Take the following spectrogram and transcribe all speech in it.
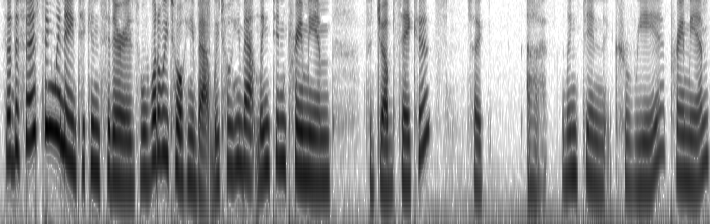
So, the first thing we need to consider is well, what are we talking about? We're talking about LinkedIn Premium for job seekers, so uh, LinkedIn Career Premium,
